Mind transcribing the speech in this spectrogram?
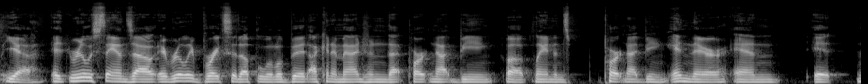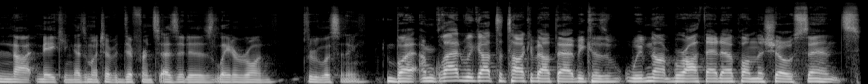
Yeah, it really stands out. It really breaks it up a little bit. I can imagine that part not being uh, Landon's part not being in there and it not making as much of a difference as it is later on through listening. But I'm glad we got to talk about that because we've not brought that up on the show since.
